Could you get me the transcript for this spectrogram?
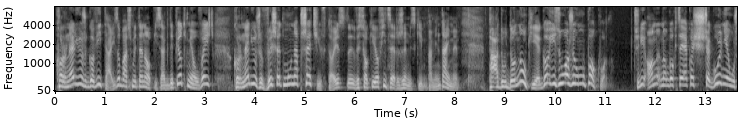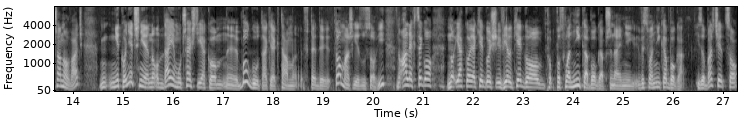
Korneliusz go wita i zobaczmy ten opis. A gdy Piotr miał wejść, Korneliusz wyszedł mu naprzeciw. To jest wysoki oficer rzymski, pamiętajmy. Padł do nóg jego i złożył mu pokłon. Czyli on no, go chce jakoś szczególnie uszanować. Niekoniecznie no, oddaje mu cześć jako e, Bogu, tak jak tam wtedy Tomasz Jezusowi, no ale chce go no, jako jakiegoś wielkiego posłannika Boga, przynajmniej wysłannika Boga. I zobaczcie, co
